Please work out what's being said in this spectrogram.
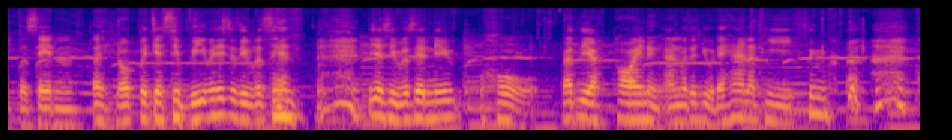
70%เอ้ยลบไป70วิไม่ใช่70% 70%นี้โอ้โห แป๊บเดียวทอยหนึ่งอันมันจะอยู่ได้ 5 นาที ซึ่ง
